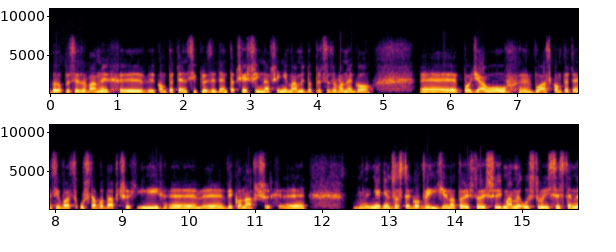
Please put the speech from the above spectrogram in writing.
doprecyzowanych e, kompetencji prezydenta, czy jeszcze inaczej, nie mamy doprecyzowanego e, podziału władz, kompetencji władz ustawodawczych i wykonawczych. Nie wiem, co z tego wyjdzie. No to już, to już mamy ustrój, system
